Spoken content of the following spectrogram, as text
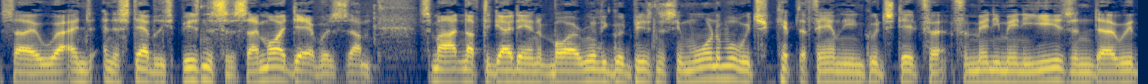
So, uh, and, and established businesses. So my dad was um, smart enough to go down and buy a really good business in Warrnambool, which kept the family in good stead for, for many, many years. And uh, we,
